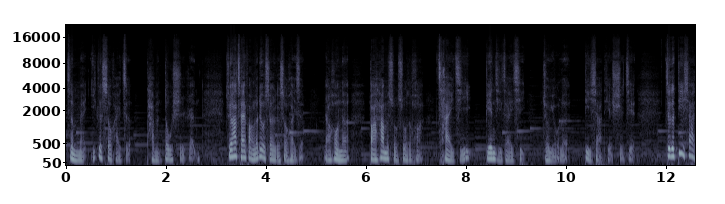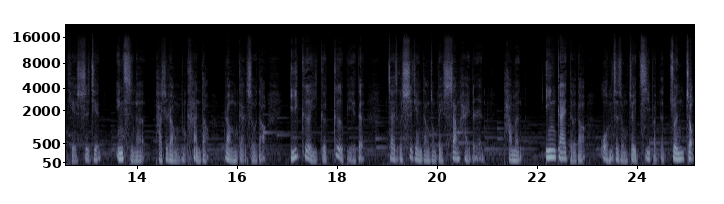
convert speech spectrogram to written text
这每一个受害者，他们都是人。所以他采访了六十二个受害者，然后呢，把他们所说的话。采集、编辑在一起，就有了地下铁事件。这个地下铁事件，因此呢，它是让我们看到、让我们感受到一个一个个别的，在这个事件当中被伤害的人，他们应该得到我们这种最基本的尊重，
